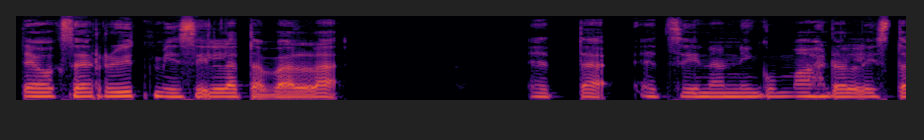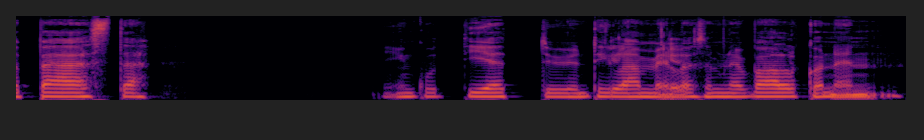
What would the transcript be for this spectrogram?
teoksen rytmi sillä tavalla, että, että siinä on niin kuin mahdollista päästä niin kuin tiettyyn tilaan. Meillä on semmoinen valkoinen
